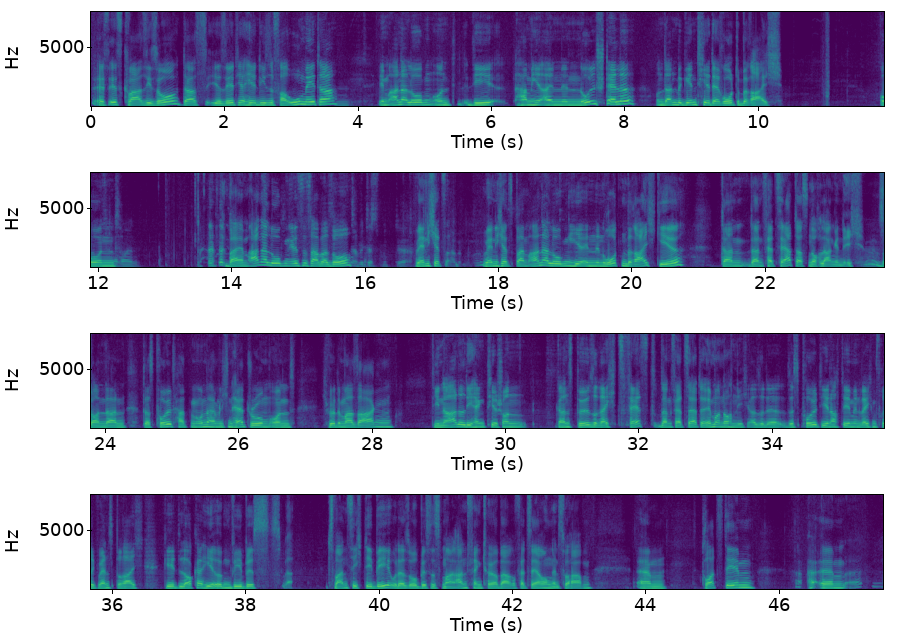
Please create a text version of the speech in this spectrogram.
Es ist quasi so, dass ihr seht ja hier diese VU-Meter im Analogen und die haben hier eine Nullstelle und dann beginnt hier der rote Bereich. Und beim Analogen ist es aber so, wenn ich jetzt, wenn ich jetzt beim Analogen hier in den roten Bereich gehe, dann, dann verzerrt das noch lange nicht, sondern das Pult hat einen unheimlichen Headroom und ich würde mal sagen, die Nadel, die hängt hier schon ganz böse rechts fest, dann verzerrt er immer noch nicht. Also der, das Pult, je nachdem in welchem Frequenzbereich, geht locker hier irgendwie bis 20 dB oder so, bis es mal anfängt, hörbare Verzerrungen zu haben. Ähm, trotzdem ähm,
